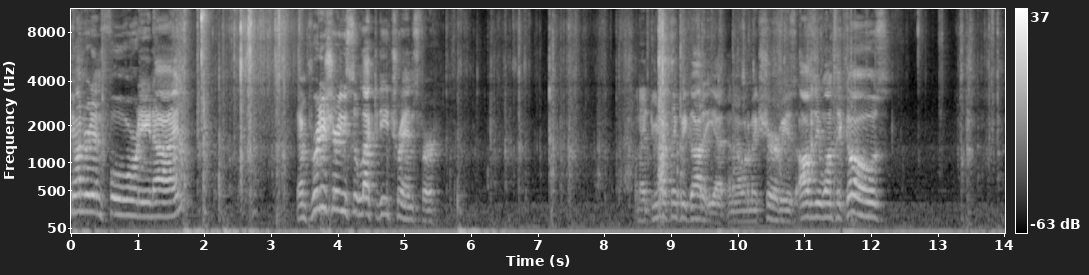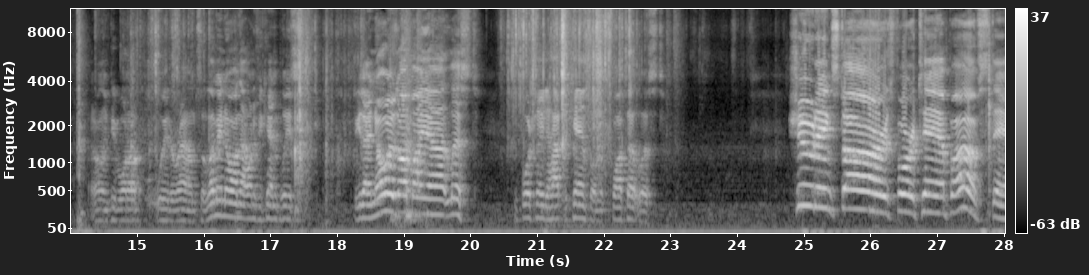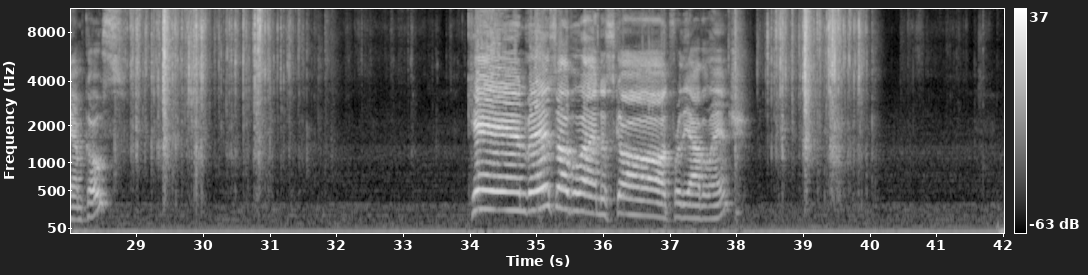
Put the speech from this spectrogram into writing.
349. I'm pretty sure you selected e-transfer. And I do not think we got it yet. And I want to make sure because obviously once it goes, I don't think people want to wait around. So let me know on that one if you can, please. Because I know it was on my uh, list. Unfortunately, to have to cancel on the spots list. Shooting stars for Tampa of Stamkos. Canvas of Landeskog for the Avalanche.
